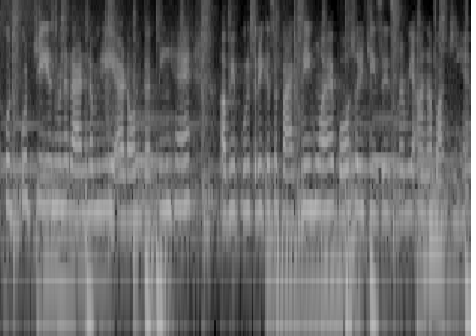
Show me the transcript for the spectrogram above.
कुछ कुछ चीज़ मैंने रैंडमली ऐड ऑन कर दी हैं। अब ये पूरी तरीके से पैक नहीं हुआ है। बहुत सारी चीज़ें इसमें भी आना बाकी हैं।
